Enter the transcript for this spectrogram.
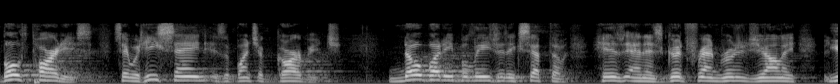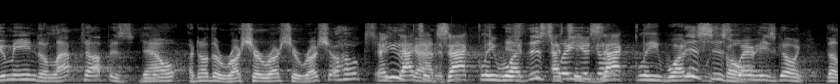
both parties say what he's saying is a bunch of garbage. Nobody believes it except the, his and his good friend Rudy Giuliani. You mean the laptop is now another Russia, Russia, Russia hoax? And You that's be- exactly what- Is this that's where you're exactly going? what This is told. where he's going. The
